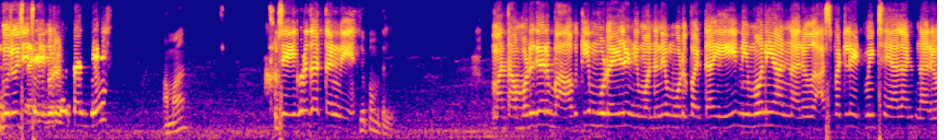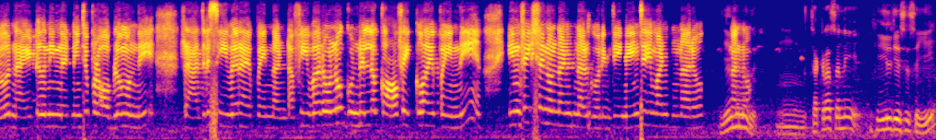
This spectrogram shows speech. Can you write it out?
గురూజీ జై గురు చెప్పండి. అమ్మా? జై గురుదత్ అండి. చెప్పమ్మ తల్లి. మా తమ్ముడు గారి బాబుకి మూడేళ్ళండి. మొన్ననే మూడు పడ్డాయి. నిమోనియా అన్నారు. హాస్పిటల్ అడ్మిట్ చేయాలంటున్నారు. నైట్ నిన్నటి నుంచి ప్రాబ్లం ఉంది. రాత్రి ఫీవర్ అయిపోయిందంట. ఫీవర్ గుండెల్లో కాఫ్ ఎక్కువ అయిపోయింది. ఇన్ఫెక్షన్ ఉందంటున్నారు గురించి ఏం చేయమంటున్నారు? ఏమీ నన్ను. లేదు. మ్, చక్రాస్ అన్ని హీల్ చేసేసాయి.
